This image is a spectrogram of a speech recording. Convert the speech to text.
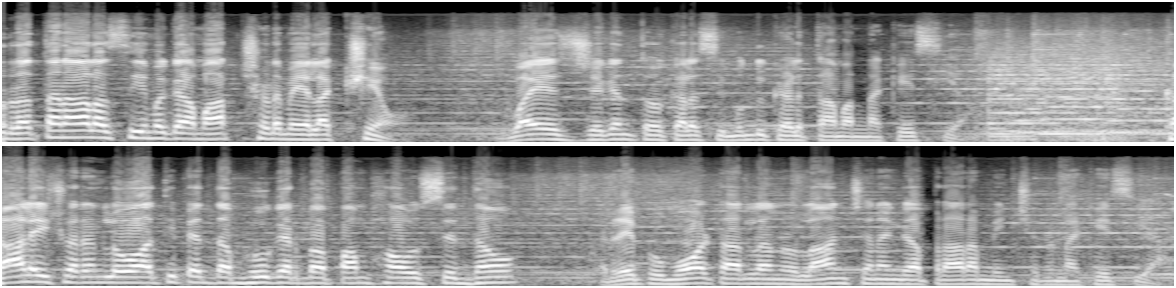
రతనాల సీమగా మార్చడమే లక్ష్యం. వైఎస్ జగన్తో కలిసి ముందుకెళ్తామన్న కేసీఆర్. కాళేశ్వరంలో అతిపెద్ద భూగర్భ పంప్ హౌస్ సిద్ధం. రేపు మోటార్లను లాంఛనంగా ప్రారంభించనున్న కేసీఆర్.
